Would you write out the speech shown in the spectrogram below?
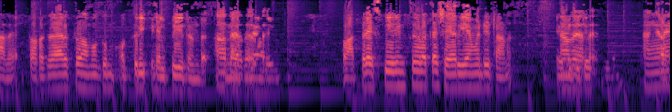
അതെ തുടക്കകാലത്ത് നമുക്കും ഒത്തിരി ഹെൽപ്പ് ചെയ്തിട്ടുണ്ട്. അപ്പൊ അത്ര എക്സ്പീരിയൻസുകളൊക്കെ ഷെയർ ചെയ്യാൻ വേണ്ടിട്ടാണ് അങ്ങനെ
